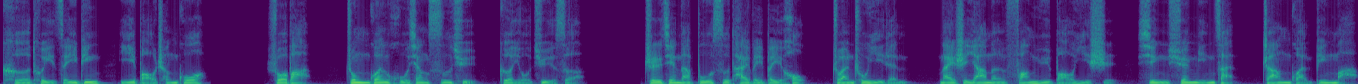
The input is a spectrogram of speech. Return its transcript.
可退贼兵，以保城郭？说罢，众官互相撕去，各有惧色。只见那布司太尉背后转出一人。乃是衙门防御保义使，姓宣名赞，掌管兵马。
